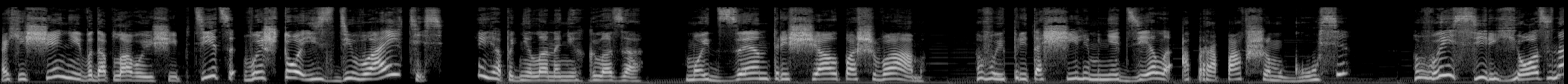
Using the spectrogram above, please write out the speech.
О хищении водоплавающей птицы. Вы что, издеваетесь? Я подняла на них глаза. Мой дзен трещал по швам. Вы притащили мне дело о пропавшем гусе? Вы серьезно?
